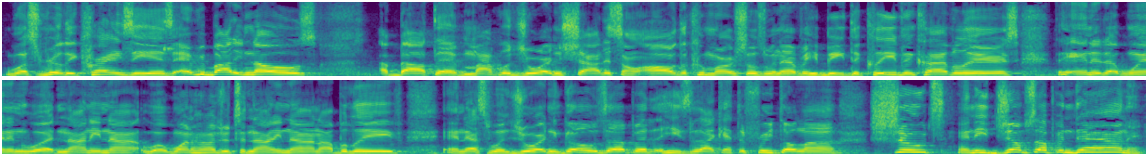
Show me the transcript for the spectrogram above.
what's really crazy is everybody knows about that Michael Jordan shot. It's on all the commercials. Whenever he beat the Cleveland Cavaliers, they ended up winning what 99, well 100 to 99, I believe. And that's when Jordan goes up and he's like at the free throw line, shoots, and he jumps up and down and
